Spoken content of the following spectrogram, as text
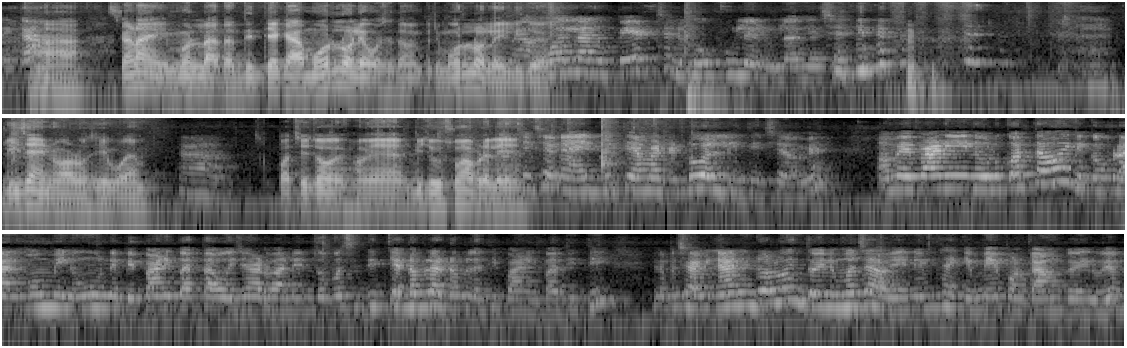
ને કા? હા ઘણા મોરલા હતા. દિત્યા કે આ મોરલો લેવો છે તમે પછી મોરલો લઈ લીધો મોરલાનું પેટ છે ને બહુ ફૂલેલું લાગે છે. ડિઝાઇન વાળો છે એવો એમ. હા. પછી જો હવે બીજું શું આપણે લઈએ? છે ને એક બીત્યા માટે ડોલ લીધી છે અમે. અમે પાણી ને ઓલું કરતા હોય ને કપડા ને મમ્મી ને હું ને બે પાણી પાતા હોય ઝાડવાને ને તો પછી દિત્યા ડબલા ડબલેથી પાણી પાતી હતી. એટલે પછી આવી નાની ડોલ હોય ને તો એને મજા આવે એને એમ થાય કે મેં પણ કામ કર્યું એમ.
